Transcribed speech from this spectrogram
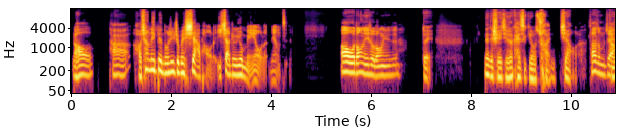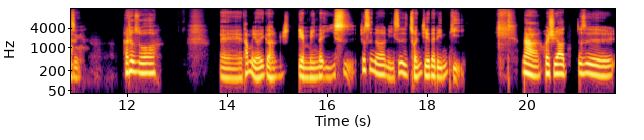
然后他好像那边东西就被吓跑了，一下就又没有了那样子。哦，我懂你意思，我懂你意思。那个学姐就开始给我传教了。他怎么讲开？始，他就说，诶、他们有一个很点名的仪式，就是呢，你是纯洁的灵体，那会需要就是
